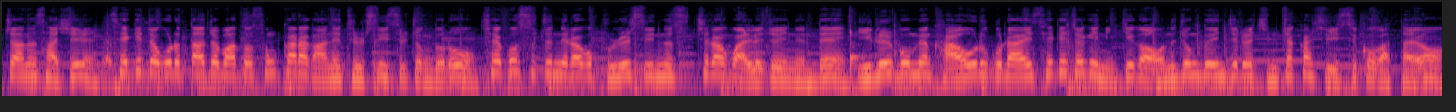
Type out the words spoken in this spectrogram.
숫자는 사실 세계적으로 따져봐도 손가락 안에 들 수 있을 정도로 최고 수준이라고 부를 수 있는 수치라고 알려져 있는데 이를 보면 가오르구라의 세계적인 인기가 어느 정도인지를 짐작할 수 있을 것 같아요.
